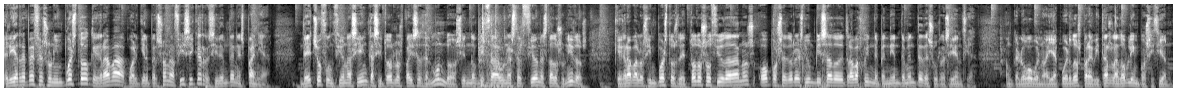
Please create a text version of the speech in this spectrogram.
El IRPF es un impuesto que grava a cualquier persona física residente en España. De hecho, funciona así en casi todos los países del mundo, siendo quizá una excepción Estados Unidos, que grava los impuestos de todos sus ciudadanos o poseedores de un visado de trabajo independientemente de su residencia. Aunque luego, bueno, hay acuerdos para evitar la doble imposición.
